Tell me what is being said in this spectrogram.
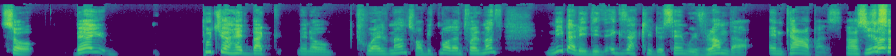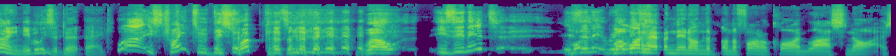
So bear, put your head back, you know, 12 months or a bit more than 12 months. Nibali did exactly the same with Landa and Carapaz. Oh, so you're So- saying Nibali's a dirtbag? Well, he's trying to disrupt us a little bit. Well, Isn't it? Uh, what- Isn't it really well, what really? happened then on the on the final climb last night?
